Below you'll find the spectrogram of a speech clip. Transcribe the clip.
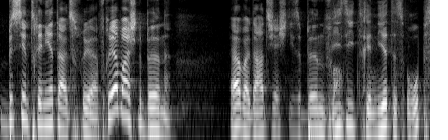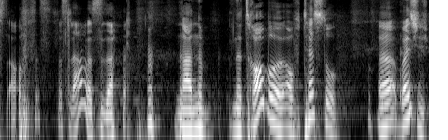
ein bisschen trainierter als früher. Früher war ich eine Birne. Ja, weil da hatte ich echt diese Wie Birnenform. sieht trainiertes Obst aus? Was laberst du da? Na, eine ne Traube auf Testo. Ja, weiß ich nicht.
